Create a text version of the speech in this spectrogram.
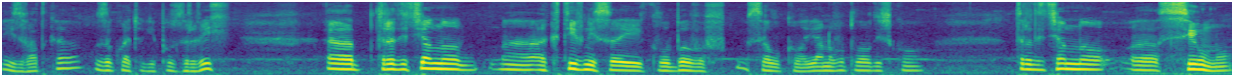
извадка, за което ги поздравих. Традиционно активни са и клуба в село Калаяново, Пловдиско. Традиционно силно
